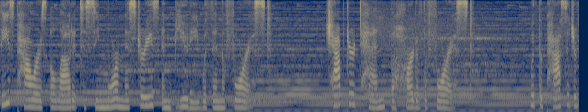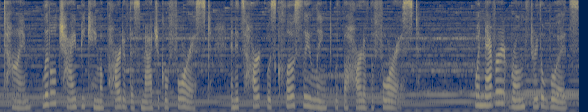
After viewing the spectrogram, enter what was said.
These powers allowed it to see more mysteries and beauty within the forest. Chapter 10 The Heart of the Forest With the passage of time, Little Chai became a part of this magical forest, and its heart was closely linked with the heart of the forest. Whenever it roamed through the woods,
